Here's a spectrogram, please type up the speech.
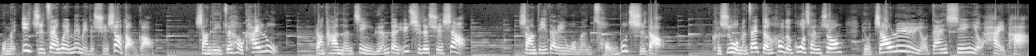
我们一直在为妹妹的学校祷告。上帝最后开路，让他能进原本预期的学校。上帝带领我们从不迟到。可是我们在等候的过程中，有焦虑、有担心、有害怕，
